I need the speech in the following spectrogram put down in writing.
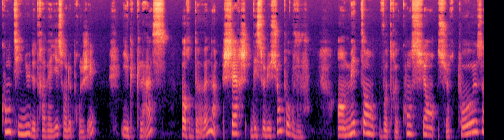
continue de travailler sur le projet. Il classe, ordonne, cherche des solutions pour vous. En mettant votre conscient sur pause,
